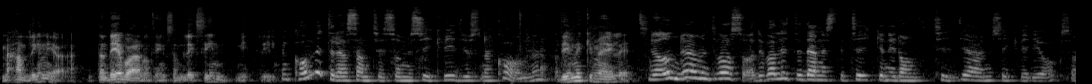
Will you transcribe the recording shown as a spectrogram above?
med handlingen att göra. Utan det är bara någonting som läggs in mitt i. Men kom inte den samtidigt som musikvideorna kom? Det är mycket möjligt. Jag undrar om det inte var så. Det var lite den estetiken i de tidiga musikvideor också.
